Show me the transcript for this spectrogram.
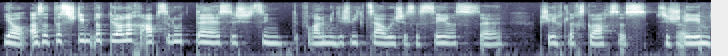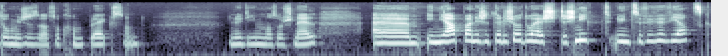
Ja, also das stimmt natürlich absolut. Äh, es ist, sind, vor allem in der Schweiz auch ist es ein sehr äh, geschichtliches gewachsenes System, darum ist es auch so komplex und nicht immer so schnell. Ähm, in Japan ist natürlich schon, du hast den Schnitt 1945,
